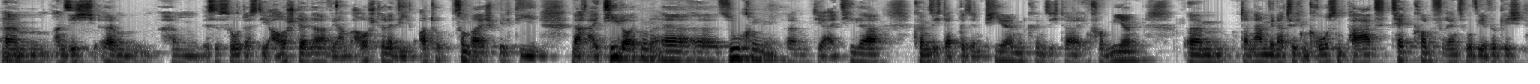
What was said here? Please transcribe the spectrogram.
Mhm. Ähm, an sich ähm, ähm, ist es so, dass die Aussteller, wir haben Aussteller wie Otto zum Beispiel, die nach IT-Leuten äh, äh, suchen. Ähm, die ITler können sich da präsentieren, können sich da informieren. Ähm, dann haben wir natürlich einen großen Part Tech-Konferenz, wo wir wirklich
